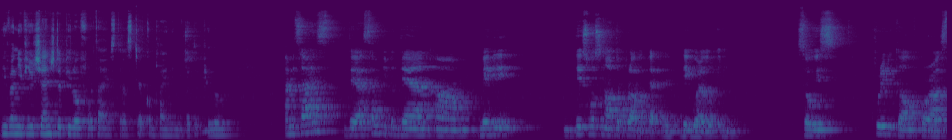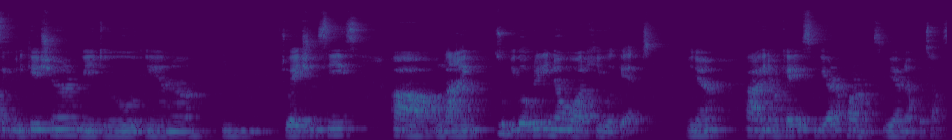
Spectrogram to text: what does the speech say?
even if you change the pillow four times, they're still complaining about the pillow. And besides, there are some people then um, maybe this was not the product that they were looking. So it's critical for us the communication we do in, uh, in to agencies uh, online, so Mhm. people really know what he will get. You know, uh, in our case, we are apartments, we are not hotels,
